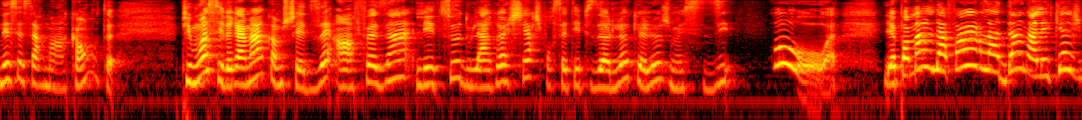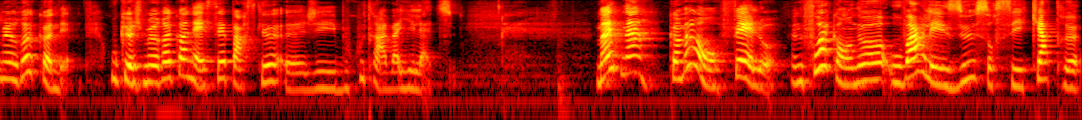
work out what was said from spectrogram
nécessairement compte. Puis moi, c'est vraiment, comme je te disais, en faisant l'étude ou la recherche pour cet épisode-là, que là, je me suis dit, oh, il y a pas mal d'affaires là-dedans dans lesquelles je me reconnais ou que je me reconnaissais parce que euh, j'ai beaucoup travaillé là-dessus. Maintenant, comment on fait là? Une fois qu'on a ouvert les yeux sur ces quatre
